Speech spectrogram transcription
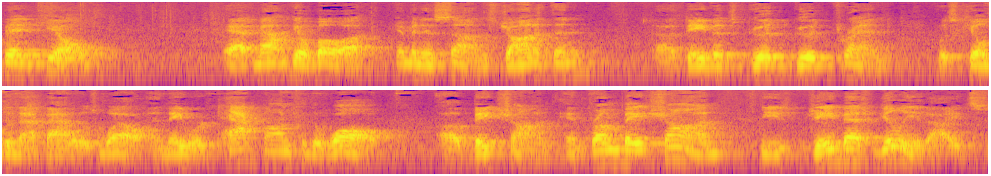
been killed at Mount Gilboa, him and his sons. Jonathan, uh, David's good, good friend, was killed in that battle as well. And they were tacked onto the wall of Beit Shan. And from Beit Shan, these Jabesh Gileadites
